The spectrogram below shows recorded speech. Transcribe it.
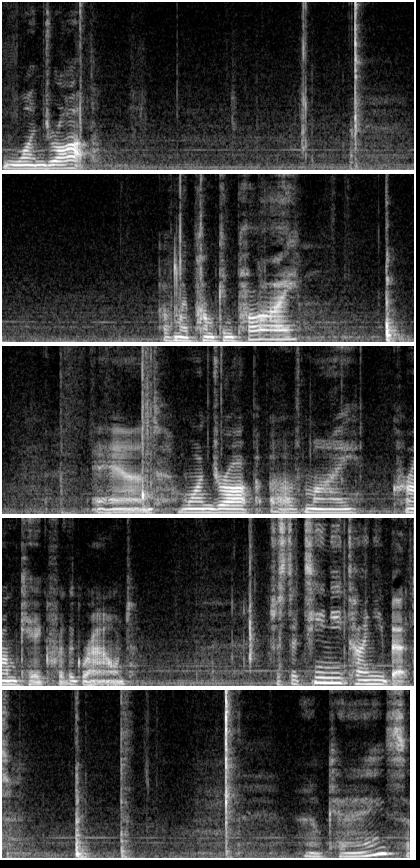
one drop of my pumpkin pie and one drop of my crumb cake for the ground. Just a teeny tiny bit. Okay, so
